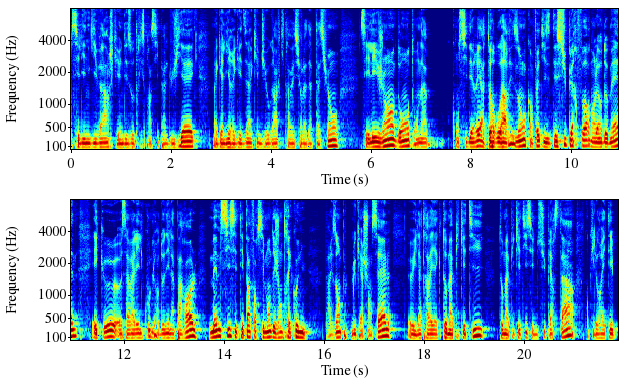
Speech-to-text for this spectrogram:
Céline Guivarch qui est une des autrices principales du GIEC, Magali Regueza qui est une géographe qui travaille sur l'adaptation. C'est les gens dont on a considéré à tort ou à raison qu'en fait ils étaient super forts dans leur domaine et que ça valait le coup de leur donner la parole, même si ce n'étaient pas forcément des gens très connus. Par exemple, Lucas Chancel, il a travaillé avec Thomas Piketty. Thomas Piketty, c'est une superstar, donc il aurait été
